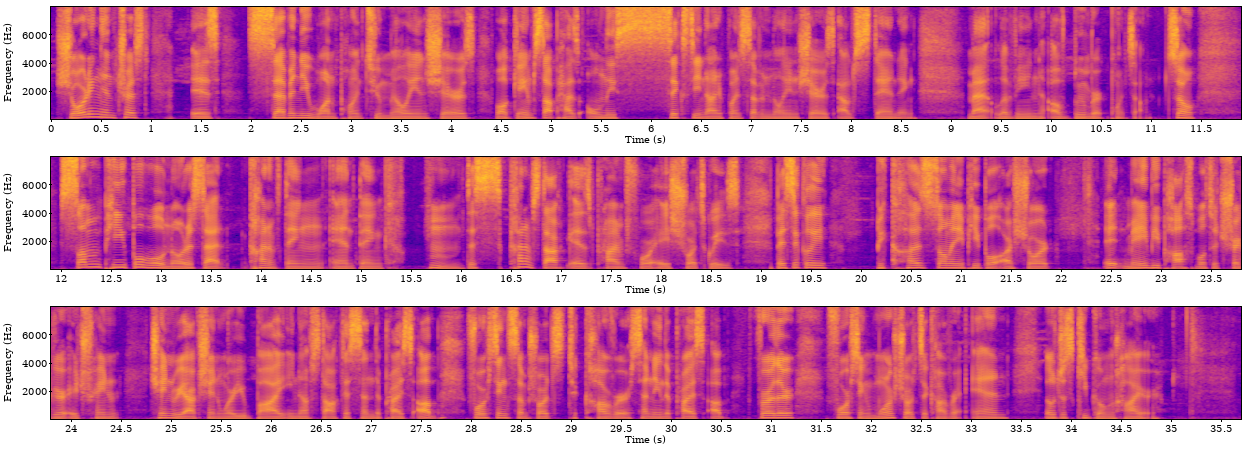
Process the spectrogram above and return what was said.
Shorting interest is 71.2 million shares, while GameStop has only 69.7 million shares outstanding, Matt Levine of Bloomberg points out. So, some people will notice that kind of thing and think, hmm, this kind of stock is primed for a short squeeze. Basically, because so many people are short, it may be possible to trigger a train chain reaction where you buy enough stock to send the price up, forcing some shorts to cover, sending the price up further, forcing more shorts to cover, and it'll just keep going higher.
